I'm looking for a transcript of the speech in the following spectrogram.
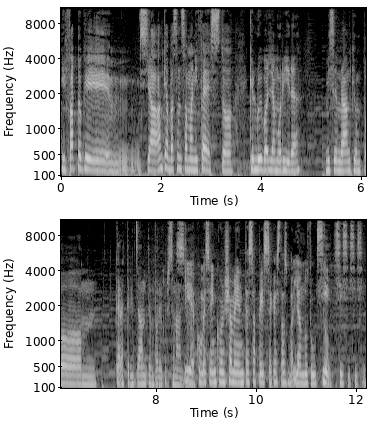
il fatto che mm, sia anche abbastanza manifesto che lui voglia morire mi sembra anche un po' mm, caratterizzante un po' del personaggio. Sì, no? è come se inconsciamente sapesse che sta sbagliando tutto. Sì, sì, sì, sì, sì.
